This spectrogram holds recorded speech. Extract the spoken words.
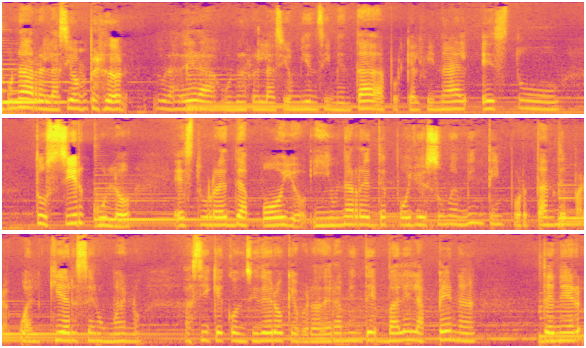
una relación, perdón, duradera, una relación bien cimentada, porque al final es tu, tu círculo, es tu red de apoyo y una red de apoyo es sumamente importante para cualquier ser humano. Así que considero que verdaderamente vale la pena tener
